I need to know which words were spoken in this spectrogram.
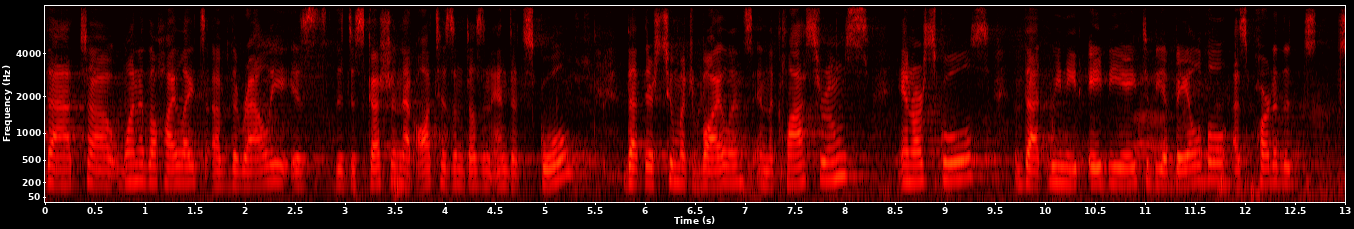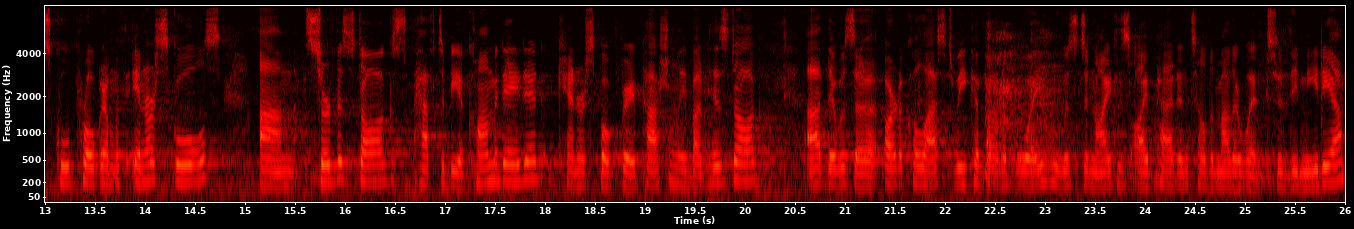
that uh, one of the highlights of the rally is the discussion that autism doesn't end at school, that there's too much violence in the classrooms in our schools, that we need ABA to be available as part of the school program within our schools. Um, service dogs have to be accommodated. Kenner spoke very passionately about his dog. Uh, there was an article last week about a boy who was denied his iPad until the mother went to the media.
